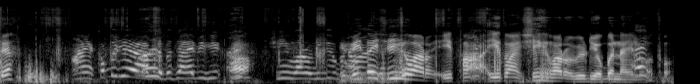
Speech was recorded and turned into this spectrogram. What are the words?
તે? આયા ખબર છે આપણે બધા આવી હી હા. સિંહ વાળો વિડિયો એ તો સિંહ વાળો એ તો એ તો અહીં સિંહ વાળો વીડિયો બનાવેલો હતો.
